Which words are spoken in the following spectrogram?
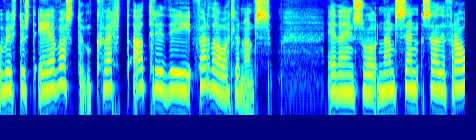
og virtust evast um hvert atriði í ferðáallunans. Eða eins og Nansen saði frá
